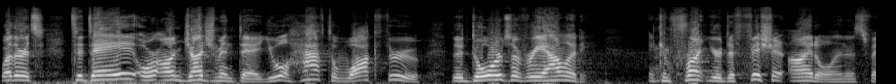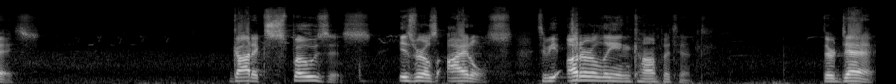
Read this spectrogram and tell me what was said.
Whether it's today or on Judgment Day, you will have to walk through the doors of reality and confront your deficient idol in his face. God exposes Israel's idols to be utterly incompetent. They're dead.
